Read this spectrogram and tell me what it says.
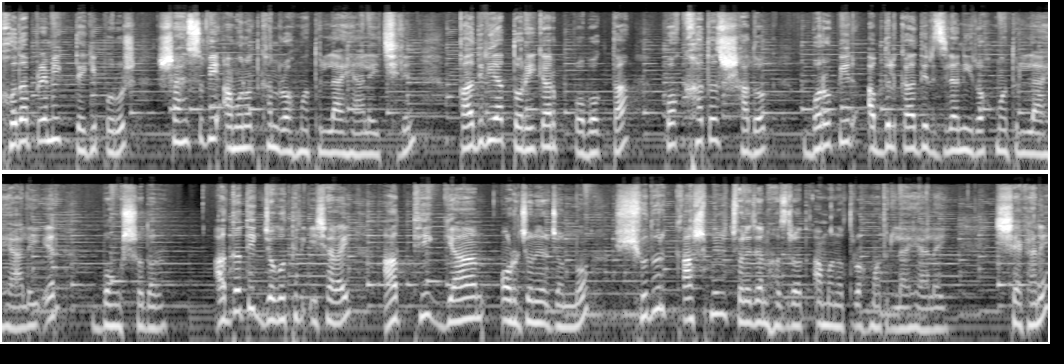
খোদাপ্রেমিক ত্যাগী পুরুষ শাহসুফি আমানত খান রহমতুল্লাহ আলাই ছিলেন কাদিরিয়া তরিকার প্রবক্তা, প্রখ্যাত সাধক বরপীর আব্দুল কাদির জিলানি রহমতুল্লাহ আলী এর বংশধর। আধ্যাত্মিক জগতের ইশারায় আর্থিক জ্ঞান অর্জনের জন্য সুদূর কাশ্মীর চলে যান হজরত আমানত রহমতুল্লাহ আলাই সেখানে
